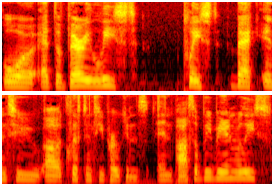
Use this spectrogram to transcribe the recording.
or at the very least placed back into uh, Clifton T. Perkins and possibly being released.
